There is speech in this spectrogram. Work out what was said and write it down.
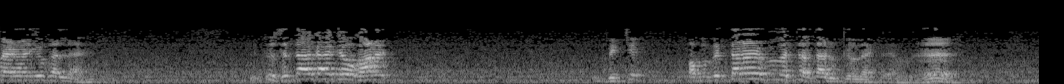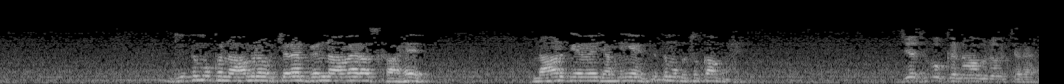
ਪੈਣ ਵਾਲੀ ਉਹ ਗੱਲ ਹੈ। ਤੂੰ ਸਿੱਧਾ ਕਹਿ ਘਿਓ ਖਾਣਾ ਵਿੱਚ ਅਪਵਿੱਤਰ ਹੈ ਪਵਿੱਤਰਤਾ ਨੂੰ ਕਿਉਂ ਲੈ ਕੇ ਆਉਣਾ ਜਿਤ ਮੁਖ ਨਾਮ ਨ ਉਚਰੈ ਬਿਨ ਨਾਮੈ ਰਸ ਖਾਹੇ। ਨਾਨਕ ਐਵੇਂ ਜਾਣੀਏ ਤਿਤ ਮੁਖ ਤੁਕਾਂ ਪਾਏ। ਜਿਸ ਮੁਖ ਨਾਮ ਨਾ ਉਚਰੈ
